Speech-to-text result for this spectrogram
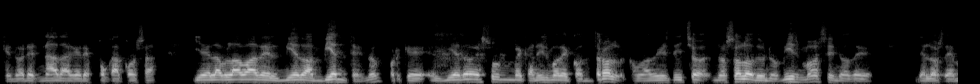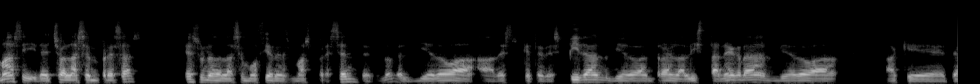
que no eres nada, que eres poca cosa. Y él hablaba del miedo ambiente, ¿no? Porque el miedo es un mecanismo de control, como habéis dicho, no solo de uno mismo, sino de, de los demás. Y de hecho en las empresas es una de las emociones más presentes, ¿no? El miedo a, que te despidan, miedo a entrar en la lista negra, miedo a, a que te,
